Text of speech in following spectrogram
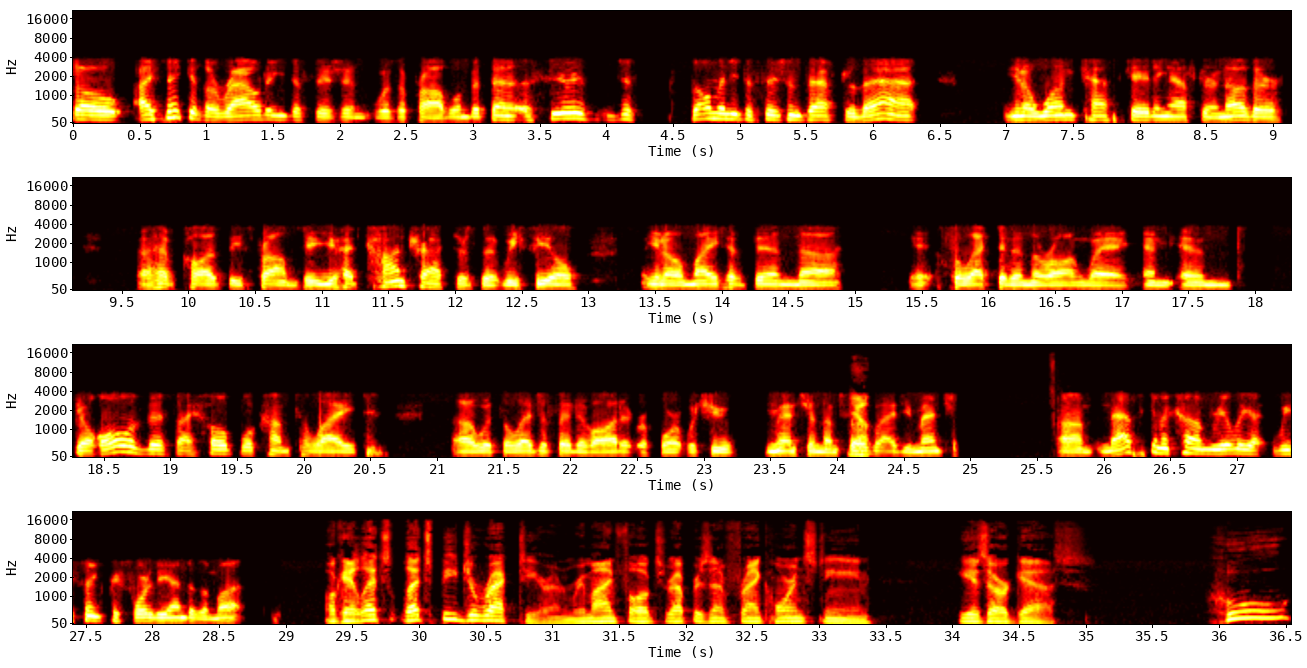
So I think the routing decision was a problem, but then a series, just so many decisions after that, you know, one cascading after another, uh, have caused these problems. You had contractors that we feel, you know, might have been uh, selected in the wrong way, and and you know, all of this I hope will come to light uh, with the legislative audit report, which you mentioned. I'm so yep. glad you mentioned um, and that's going to come really, we think, before the end of the month. Okay, let's let's be direct here and remind folks. Representative Frank Hornstein is our guest. Who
